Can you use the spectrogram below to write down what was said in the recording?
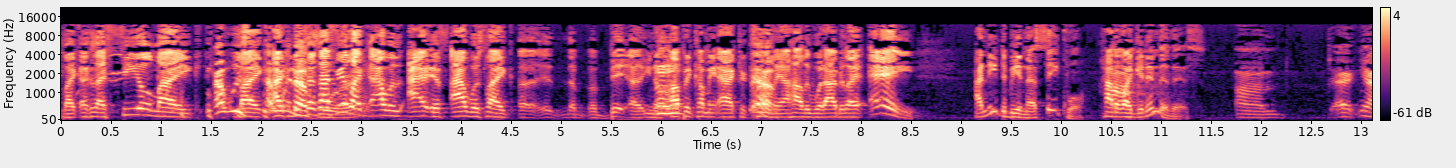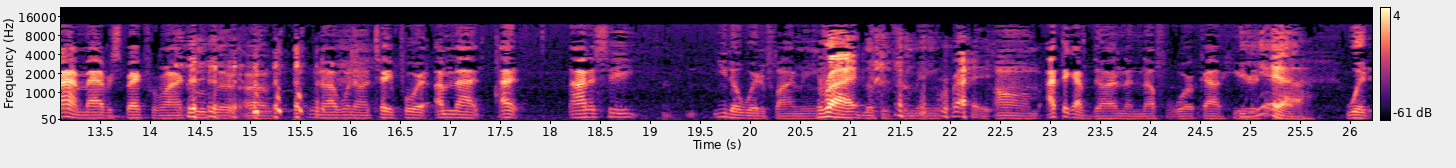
Like, because I feel like, I was- like, I I, because I feel it. like I was, I if I was like a, a, a bit, uh, you know, Mm-hmm. up and coming actor currently in Hollywood, I'd be like, hey, I need to be in that sequel. How do I get into this? um, uh, you know, I have mad respect for Ryan Coogler. um, you know, I went on tape for it. I'm not. I honestly, you know where to find me. Right. looking for me. Right. Um, I think I've done enough work out here. Yeah. would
